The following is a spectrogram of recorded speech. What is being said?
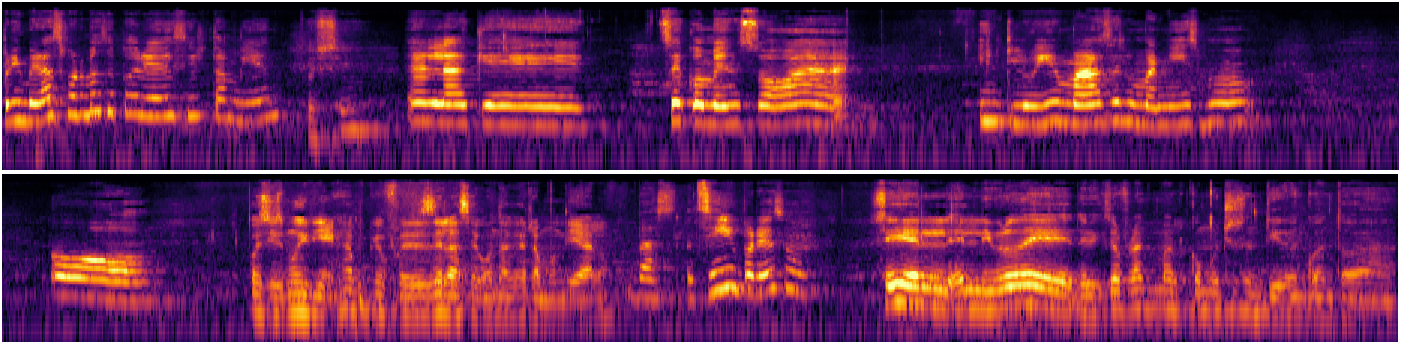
primeras formas, se podría decir también, Pues sí. en la que se comenzó a incluir más el humanismo o... Pues sí, es muy vieja porque fue desde la Segunda Guerra Mundial. bas- Sí, por eso. Sí, el, el libro de, de Víctor Frank marcó mucho sentido en cuanto a...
